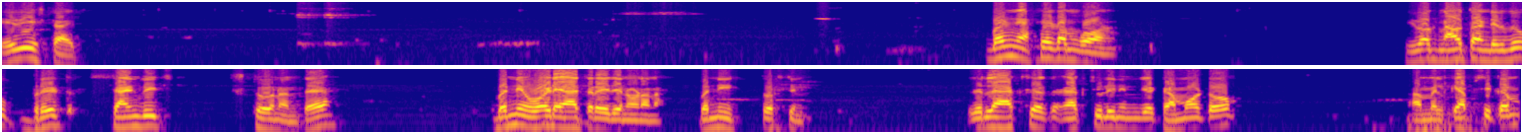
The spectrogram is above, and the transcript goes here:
ಹೆವಿ ಇಷ್ಟ ಆಯ್ತು. ಬನ್ನಿ ನೆಕ್ಸ್ಟ್ ಐಟಮ್ ಹೋಗೋಣ ಇವಾಗ ನಾವು ತಗೊಂಡಿರೋದು ಬ್ರೆಡ್ ಸ್ಯಾಂಡ್ವಿಚ್ ಸ್ಟೋನ್ ಅಂತೆ. ಬನ್ನಿ ಓಡೆ ಆ ತರ ಇದೆ ನೋಡೋಣ. ಬನ್ನಿ ತೋರಿಸ್ತೀನಿ. ಇದೆಲ್ಲ ಆಕ್ಚುಲಿ ನಿಮ್ಗೆ ಟೊಮೊಟೊ, ಆಮೇಲೆ ಕ್ಯಾಪ್ಸಿಕಮ್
